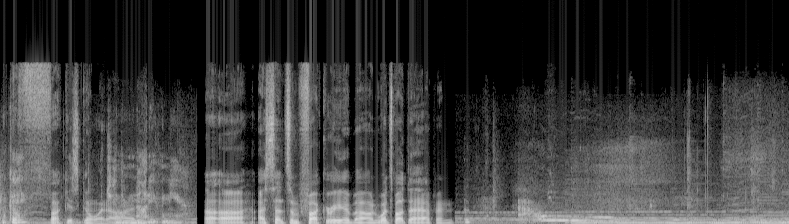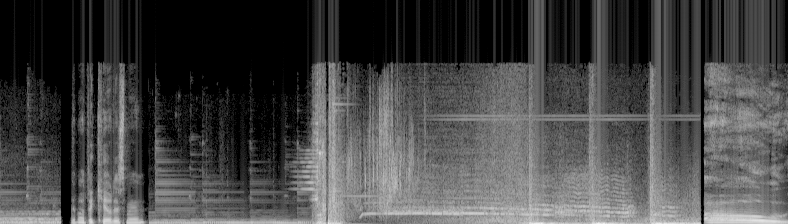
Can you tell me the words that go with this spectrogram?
What Okay. the fuck is going Pretend they're on? not even here. Uh-uh. I sense some fuckery about. What's about to happen? They about to kill this man? Oh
